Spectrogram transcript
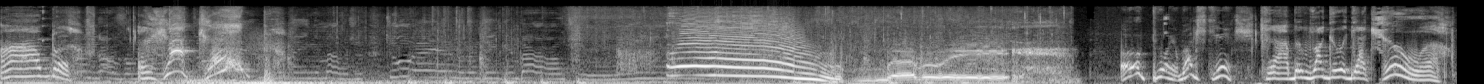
Um, is that tape? Oh boy, what's this? I've been wondering that too.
